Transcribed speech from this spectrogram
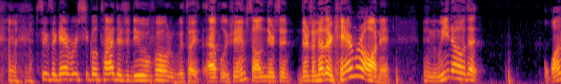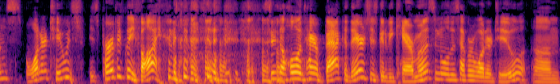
Seems like every single time there's a new phone with like Apple or Samsung, there's a there's another camera on it, and we know that once one or two is is perfectly fine. so the whole entire back of theirs is going to be cameras, and we'll just have our one or two. Um,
